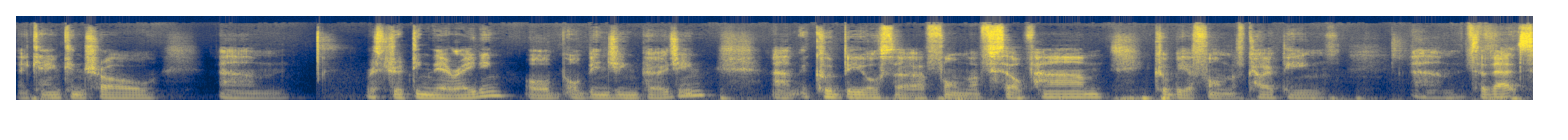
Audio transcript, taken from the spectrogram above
They can control um, restricting their eating or, or binging, purging. Um, it could be also a form of self harm. It could be a form of coping. Um, so that's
